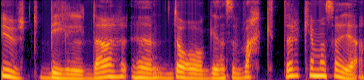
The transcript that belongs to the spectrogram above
utbildar eh, dagens vakter kan man säga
